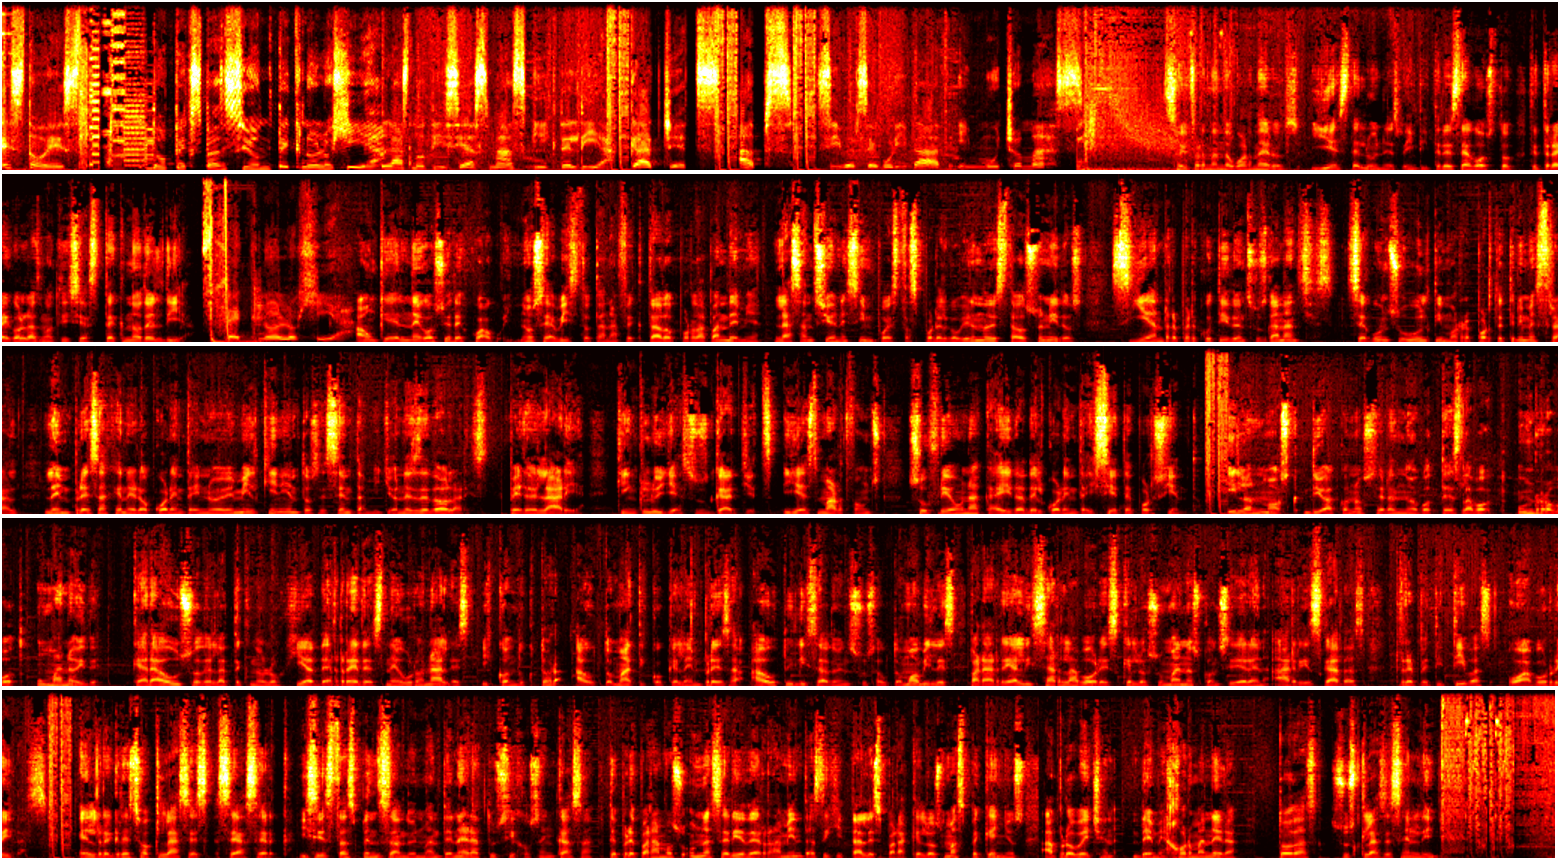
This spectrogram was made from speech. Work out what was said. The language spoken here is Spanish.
Esto es Top Expansión Tecnología. Las noticias más geek del día. Gadgets, apps, ciberseguridad y mucho más. Soy Fernando Guarneros y este lunes 23 de agosto te traigo las noticias tecno del día. Tecnología. Aunque el negocio de Huawei no se ha visto tan afectado por la pandemia, las sanciones impuestas por el gobierno de Estados Unidos sí han repercutido en sus ganancias. Según su último reporte trimestral, la empresa generó 49.560 millones de dólares, pero el área, que incluye sus gadgets y smartphones, sufrió una caída del 47%. Elon Musk dio a conocer el nuevo Tesla Bot, un robot humanoide que hará uso de la tecnología de redes neuronales y conductor automático que la empresa ha utilizado en sus automóviles para realizar labores que los humanos consideren arriesgadas, repetitivas o aburridas. El regreso a clases se acerca y si estás pensando en mantener a tus hijos en casa, te preparamos una serie de herramientas digitales para que los más pequeños aprovechen de mejor manera todas sus clases en línea.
